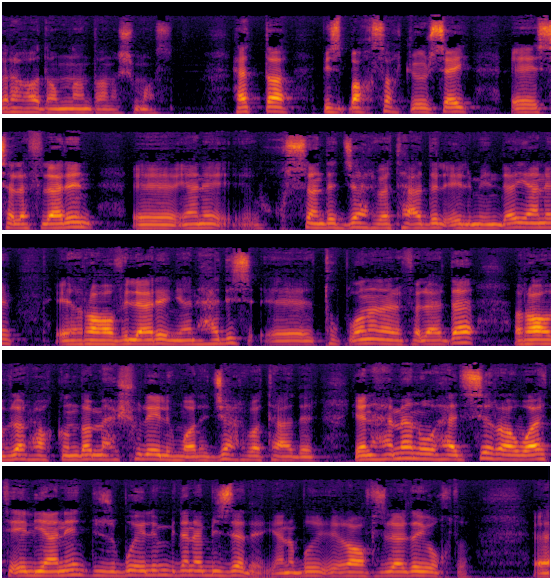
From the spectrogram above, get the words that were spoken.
qıraq adamdan danışmaz. Hətta biz baxsaq, görsək, e, sələflərin, e, yəni xüsusən də cərh və tədil elmində, yəni e, ravilərin, yəni hədis e, toplanan ərəfələrdə ravilər haqqında məşhur elm var, cərh və tədil. Yəni həmən o hədisi rəvayət eləyənin, düzü bu elm bir dənə bizdədir, yəni bu rafizlərdə yoxdur e,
